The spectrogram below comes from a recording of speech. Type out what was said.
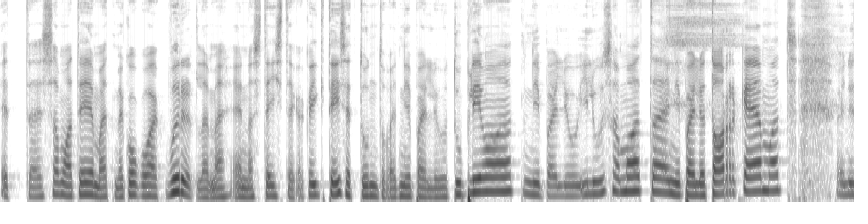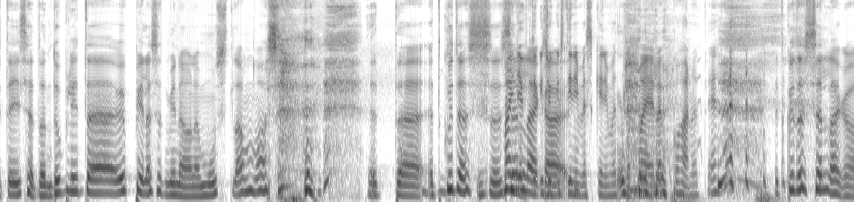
et äh, sama teema, et me kogu aeg võrdleme ennast teistega, kõik teised tunduvad nii palju tublimad, nii palju ilusamad, nii palju targemad on ju, teised on tublid äh, õpilased, mina olen must lammas et, äh, et kuidas ma ei tea ühtegi sihukest inimest, kelle mõtleb, ma ei ole kohanud et kuidas sellega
